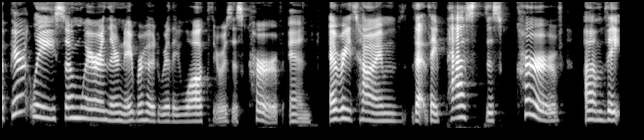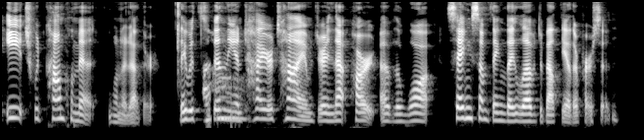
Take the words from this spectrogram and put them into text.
Apparently, somewhere in their neighborhood where they walk, there was this curve. And every time that they passed this curve, um, they each would compliment one another. They would spend the Oh. entire time during that part of the walk saying something they loved about the other person.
